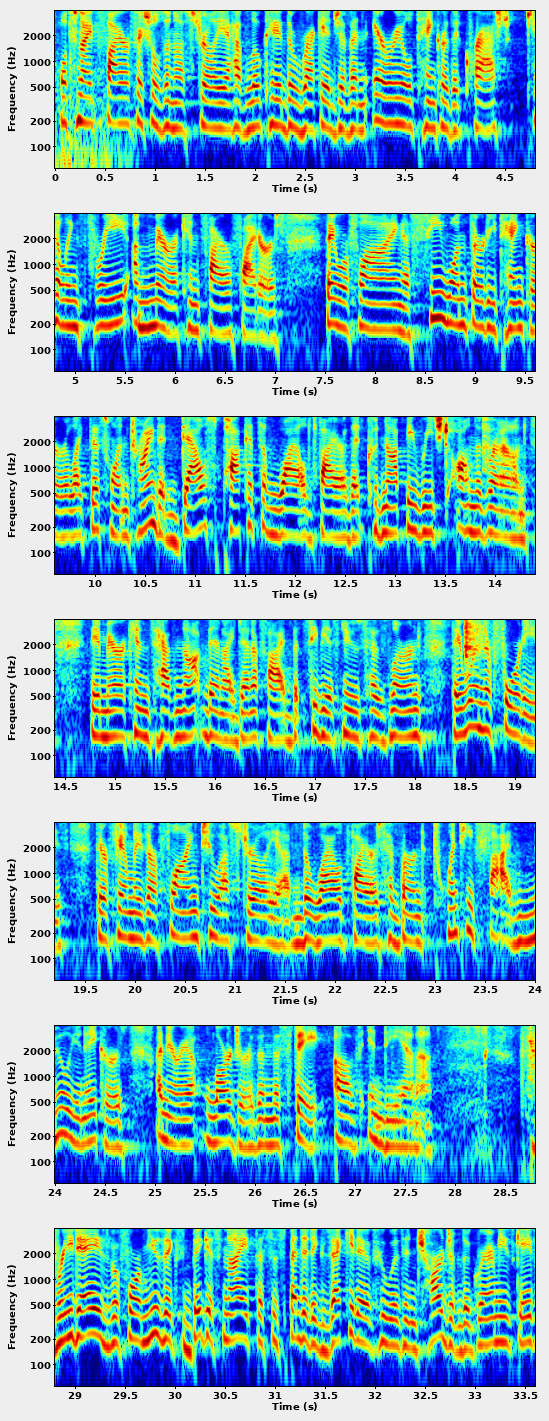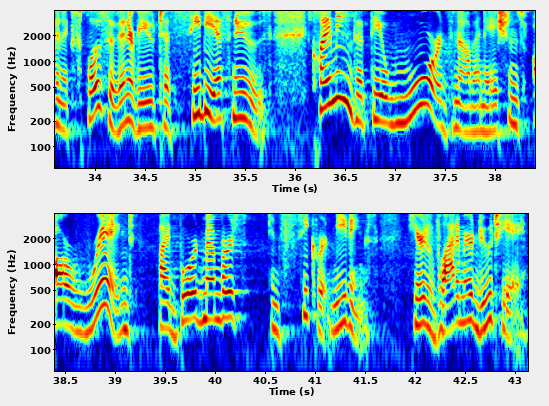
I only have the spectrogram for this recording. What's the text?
Well, tonight, fire officials in Australia have located the wreckage of an aerial tanker that crashed, killing three American firefighters. They were flying a C 130 tanker like this one, trying to douse pockets of wildfire that could not be reached on the ground. The Americans have not been identified, but CBS News has learned they were in their 40s. Their families are flying to Australia. The wildfires have burned 25 million acres, an area larger than the state of Indiana. Three days before music's biggest night, the suspended executive who was in charge of the Grammys gave an explosive interview to CBS News, claiming that the awards nominations are rigged by board members in secret meetings. Here's Vladimir Duthiers.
